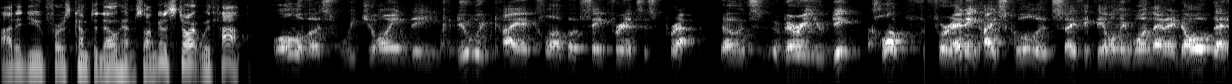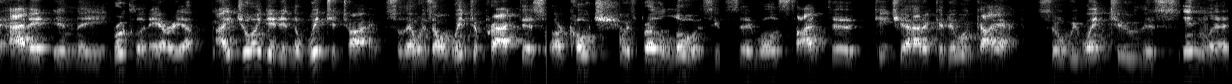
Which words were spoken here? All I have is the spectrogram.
How did you first come to know him? So I'm going to start with Hap. All of us, we joined the Canoe and Kayak Club of St. Francis Prep. Now, it's a very unique club for any high school. It's, I think, the only one that I know of that had it in the Brooklyn area. I joined it in the wintertime. So that was our winter practice. Our coach was Brother Lewis. He said, Well, it's time to teach you how to canoe and kayak. So we went to this inlet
